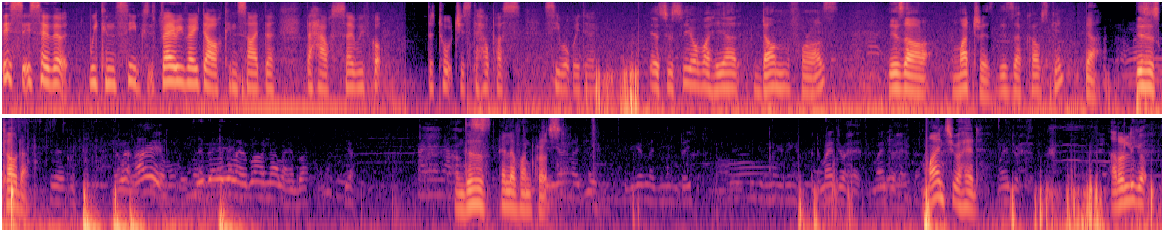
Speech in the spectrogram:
this is so that we can see because it's very, very dark inside the, the house. So we've got the torches to help us see what we're doing. As you see over here, down for us, these are mattress. These are cow skin. Yeah, this is cow dung. And this is elephant cross. Mind your head. I don't go. Can you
